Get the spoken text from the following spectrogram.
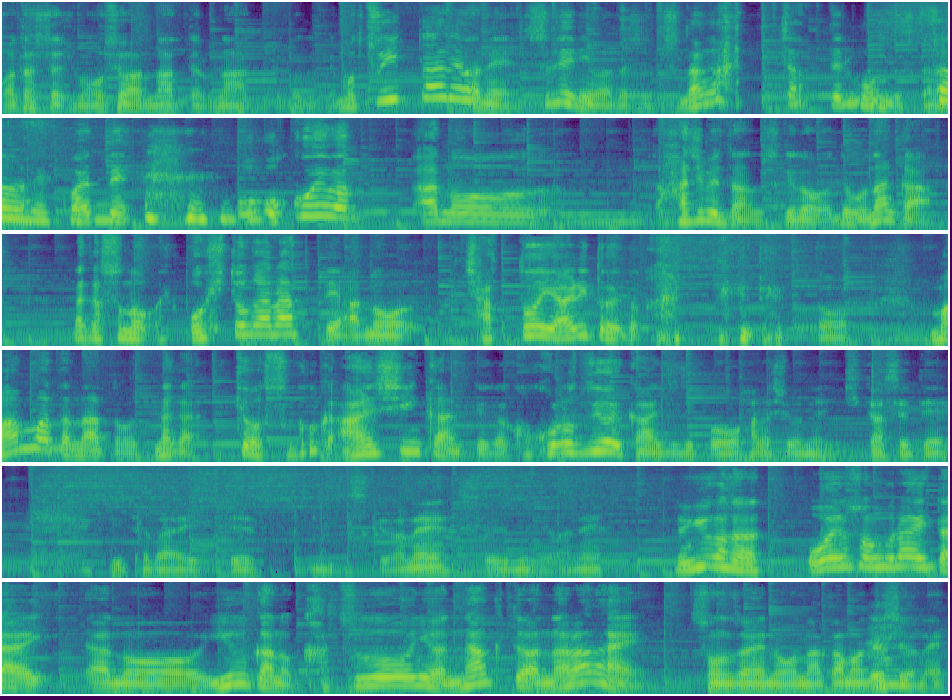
私たちもお世話になってるなっていうことで、もうツイッターではね、すでに私繋がっちゃってるもんですから、そうですね。こうやってお、お声は、あの、初めてなんですけど、でもなんか、なんかその、お人柄って、あの、チャットのやりとりとかって見てると、まんまだなと思って、なんか今日すごく安心感っていうか心強い感じでこうお話をね、聞かせていただいてるんですけどね、そういう意味ではね。で、ゆうかさん、応援ソングライター、あの、ゆうかの活動にはなくてはならない存在のお仲間ですよね。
